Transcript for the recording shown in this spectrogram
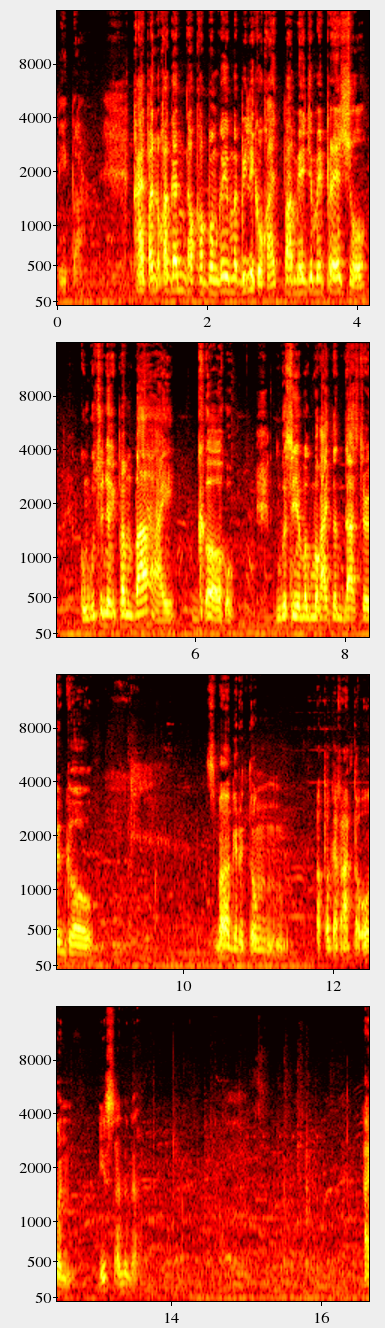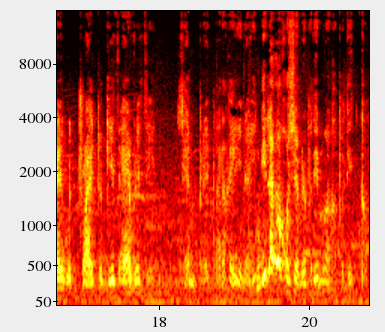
di ba? Kahit paano kaganda o kabongga yung mabili ko, kahit pa medyo may presyo, kung gusto niyo ipambahay, go. Kung gusto niyo magmukha itong duster, go. Sa mga ganitong uh, pagkakataon, is ano na, I would try to give everything. Siyempre, para kay ina. Hindi lang ako, siyempre, pati mga kapatid ko.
